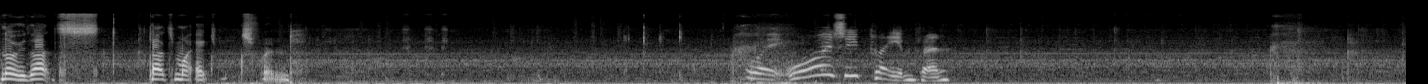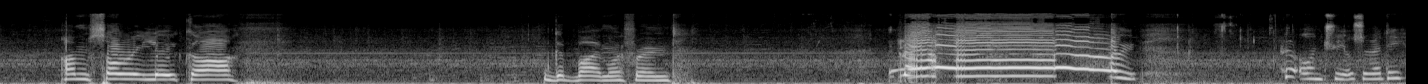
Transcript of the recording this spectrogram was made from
No, that's that's my Xbox friend. Wait, why is he playing then? I'm sorry, Luca. Goodbye, my friend. No! Put on trios already.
